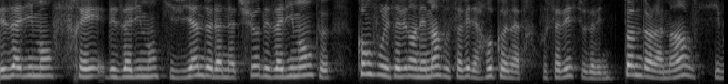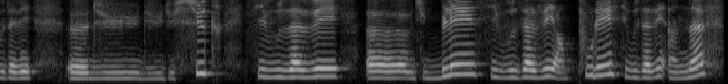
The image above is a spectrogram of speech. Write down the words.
des aliments frais, des aliments qui viennent de la nature, des aliments que quand vous les avez dans les mains, vous savez les reconnaître. Vous savez si vous avez une pomme dans la main, si vous avez euh, du, sucre, si vous avez euh, du blé, si vous avez un poulet, si vous avez un œuf.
